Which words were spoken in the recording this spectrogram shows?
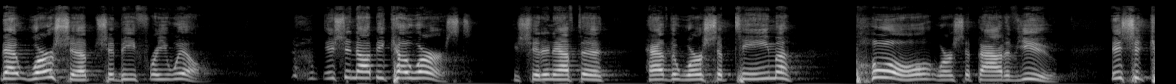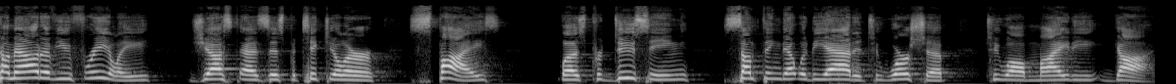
That worship should be free will. It should not be coerced. You shouldn't have to have the worship team pull worship out of you. It should come out of you freely, just as this particular spice was producing something that would be added to worship to Almighty God.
